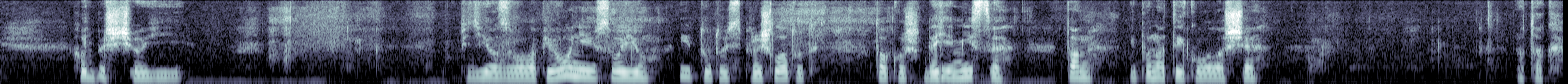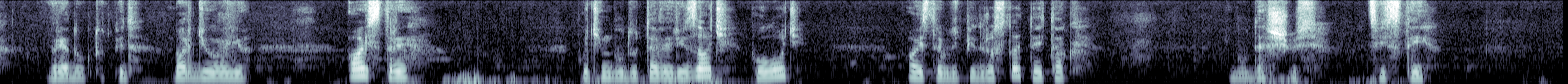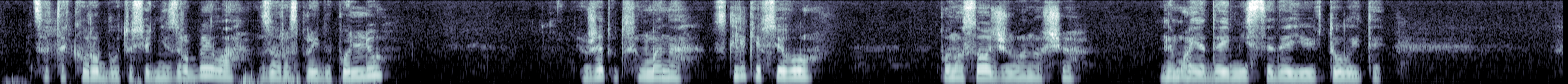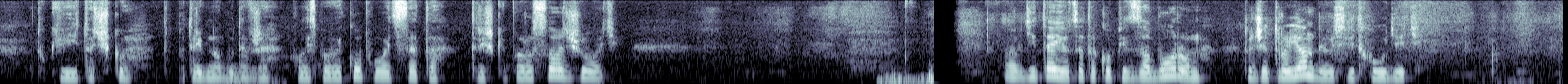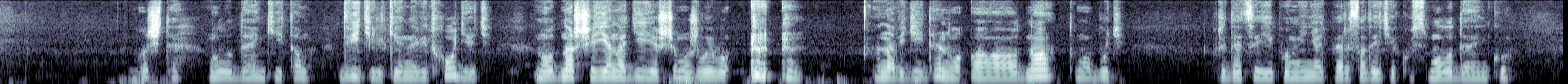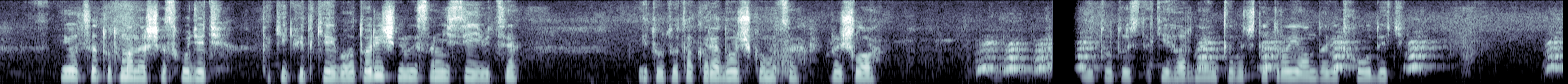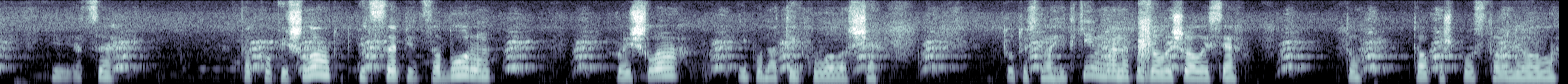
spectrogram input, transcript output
хоч би що її. Підв'язувала півонію свою і тут ось прийшла тут також дає місце, там і понатикувала ще отак в рядок тут під бордюрою айстри. Потім буду те вирізати, полоть. Айстри будуть підростати, та й так буде щось цвісти. Це таку роботу сьогодні зробила. Зараз прийду полю. Вже тут у мене скільки всього понасаджувано, що немає де й місця, де її втулити. Ту квіточку. Потрібно буде вже колись повикопувати все та трішки порозсаджувати. А в дітей оце тако під забором. Тут же троянди ось відходять. Бачите, молоденький. Там дві тільки не відходять. Ну, одна ще є надія, що, можливо, вона відійде, ну, а одна, то, мабуть, прийдеться її поміняти, пересадити якусь молоденьку. І оце тут в мене ще сходять такі квітки багаторічні, вони самі сіються. І тут отак рядочком оце прийшла. І тут ось такі гарненькі, бачите, троянда відходить. І це так пішла, тут під все під забором. Пройшла і понатикувала ще. Тут ось нагідки в мене позалишалися, то також поставляла.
